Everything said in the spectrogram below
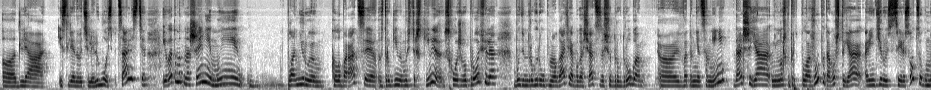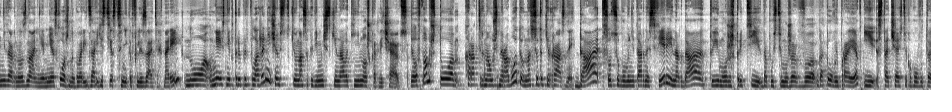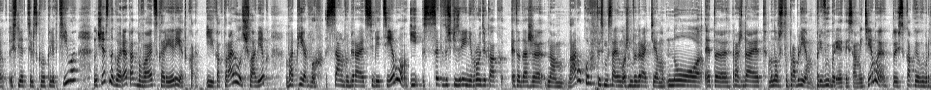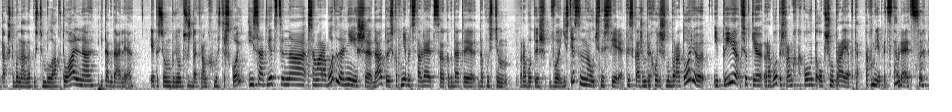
э, для исследователей любой специальности. И в этом отношении мы планируем коллаборации с другими мастерскими схожего профиля, будем друг другу помогать и обогащаться за счет друг друга. Э, в этом нет сомнений. Дальше я немножко предположу, потому что я ориентируюсь в сфере социогуманитарного знания. Мне сложно говорить за естественников или за технарей, но у меня есть некоторые предположения, чем все-таки у нас академические навыки немножко отличаются. Дело в том, что характер научной работы у нас все-таки разный. Да, в социогуманитарной сфере иногда ты можешь прийти, допустим, уже в готовый проект, проект и стать частью какого-то исследовательского коллектива, но, честно говоря, так бывает скорее редко. И, как правило, человек, во-первых, сам выбирает себе тему, и с этой точки зрения вроде как это даже нам на руку, то есть мы сами можем выбирать тему, но это рождает множество проблем при выборе этой самой темы, то есть как ее выбрать так, чтобы она, допустим, была актуальна и так далее. Это все мы будем обсуждать в рамках мастерской. И, соответственно, сама работа дальнейшая, да, то есть, как мне представляется, когда ты, допустим, работаешь в естественно-научной сфере, ты, скажем, приходишь в лабораторию, и ты все-таки работаешь в рамках какого-то общего проекта, как мне представляется.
